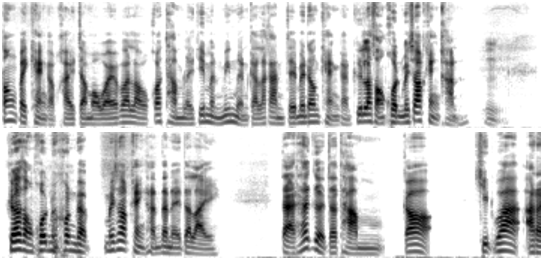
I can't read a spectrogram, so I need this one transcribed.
ต้องไปแข่งกับใครจำเอาไว้ว่าเราก็ทำอะไรที่มันไม่เหมือนกันละกันจะไม่ต้องแข่งกันคือเราสองคนไม่ชอบแข่งขันอืมคือเราสองคนเป็นคนแบบไม่ชอบแข่งขันแต่ไหนแต่ไร แต่ถ้าเกิดจะทำก็คิดว่าอะไร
